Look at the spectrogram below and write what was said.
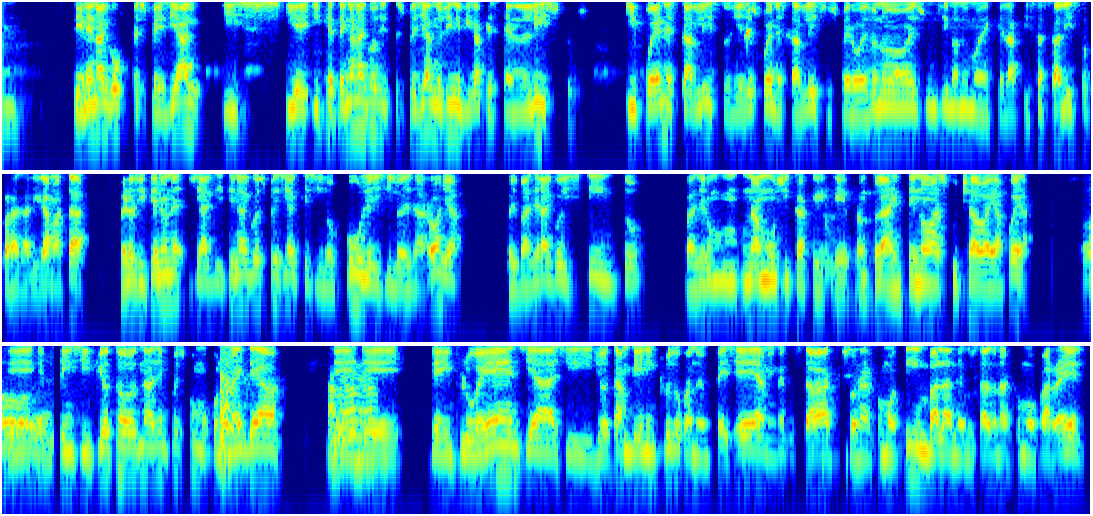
tienen algo especial y, que tengan algo especial no significa que estén listos y pueden estar listos y ellos pueden estar listos, pero eso no es un sinónimo de que el artista está listo para salir a matar. Pero si tiene algo especial que si lo pule y si lo desarrolla, pues va a ser algo distinto, va a ser una música que, que, de pronto la gente no ha escuchado ahí afuera. Oh. Eh, en principio todos nacen pues como con una idea de, de, de, influencias y yo también incluso cuando empecé a mí me gustaba sonar como Timbaland, me gustaba sonar como Farrell,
